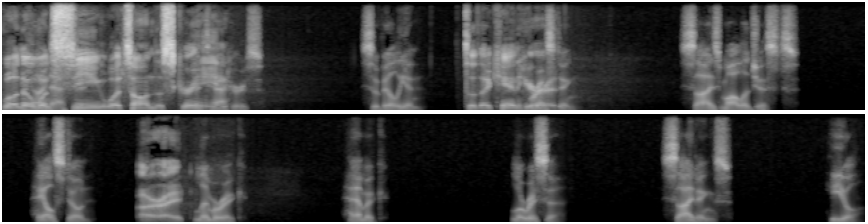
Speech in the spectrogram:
well no one's seeing what's on the screen Attackers. Civilian. so they can't hear it Breasting. Seismologists. Hailstone. all right Limerick. Hammock. Larissa. Sightings. Heel.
